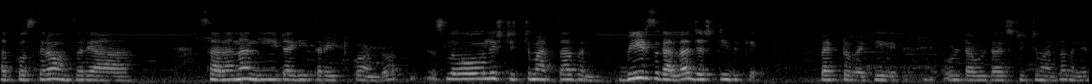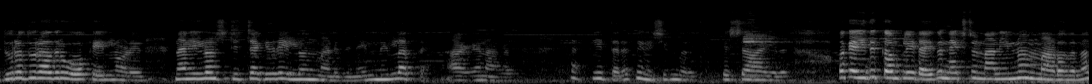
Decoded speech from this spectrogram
ಅದಕ್ಕೋಸ್ಕರ ಒಂದ್ಸರಿ ಆ ಸರನ ನೀಟಾಗಿ ಈ ಥರ ಇಟ್ಕೊಂಡು ಸ್ಲೋಲಿ ಸ್ಟಿಚ್ ಮಾಡ್ತಾ ಬನ್ನಿ. ಬೀಡ್ಸ್ಗಲ್ಲ ಜಸ್ಟ್ ಇದಕ್ಕೆ ಬ್ಯಾಕ್ ಟು ಬ್ಯಾಕ್ ಹೀಗೆ. ಉಲ್ಟಾ ಉಲ್ಟಾ ಸ್ಟಿಚ್ ಮಾಡ್ತಾ ಬನ್ನಿ. ದೂರ ದೂರ ಆದರೂ ಓಕೆ ಇಲ್ಲಿ ನೋಡಿ. ನಾನು ಇಲ್ಲೊಂದು ಸ್ಟಿಚ್ ಹಾಕಿದರೆ ಇಲ್ಲೊಂದು ಮಾಡಿದ್ದೀನಿ. ಇಲ್ಲಿ ನಿಲ್ಲತ್ತೆ. ಹಾಗೇನಾಗಲ್ಲ ಈ ಥರ ಫಿನಿಶಿಂಗ್ ಬರುತ್ತೆ. ಎಷ್ಟು ಚೆನ್ನಾಗಿದೆ ಓಕೆ ಇದು ಕಂಪ್ಲೀಟ್ ಆಯಿತು. ನೆಕ್ಸ್ಟ್ ನಾನು ಇನ್ನೊಂದು ಮಾಡೋದನ್ನು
